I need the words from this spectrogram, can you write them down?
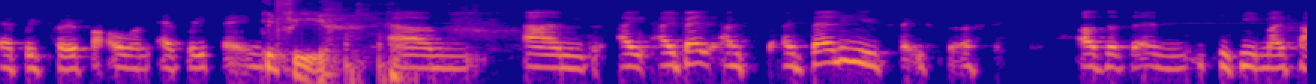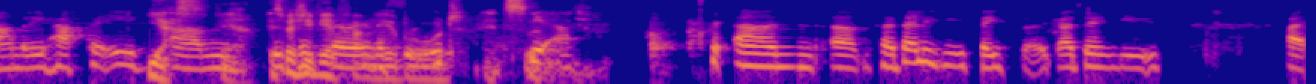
every profile and everything. Good for you. um, and I, I bet I, I barely use Facebook other than to keep my family happy. Yes, um, yeah. Especially if you have family abroad. It's uh, Yeah. And um, so I barely use Facebook. I don't use I,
